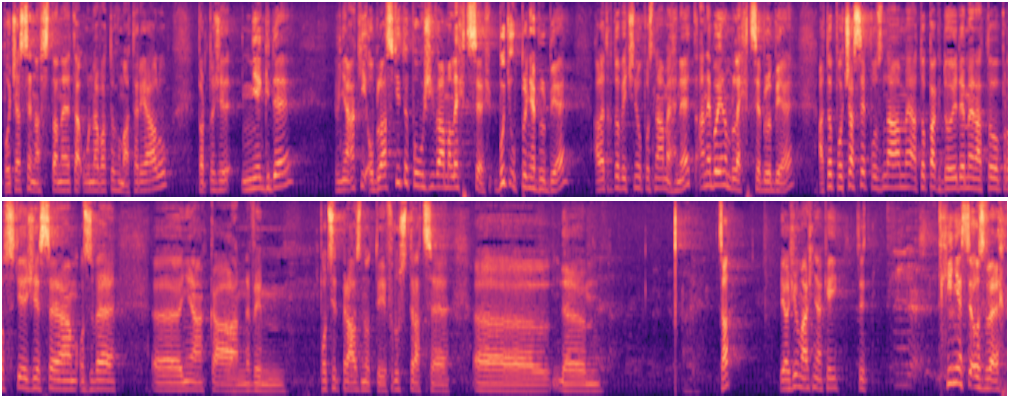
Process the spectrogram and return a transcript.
počase nastane ta únava toho materiálu, protože někde v nějaké oblasti to používáme lehce, buď úplně blbě, ale to většinou poznáme hned, anebo jenom lehce blbě. A to počase poznáme a to pak dojedeme na to prostě, že se nám ozve e, nějaká, nevím, pocit prázdnoty, frustrace. E, e, co? Jo, že máš nějaký tchýně se ozve.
